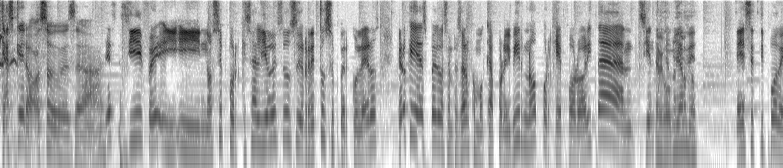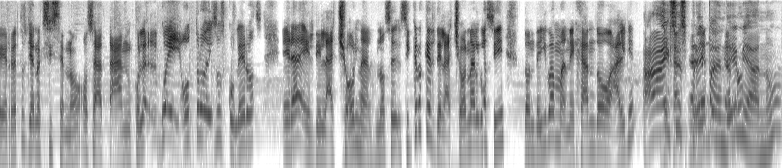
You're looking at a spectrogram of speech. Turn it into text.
qué asqueroso, güey, o sea. Ese sí fue, y, y no sé por qué salió esos retos super culeros. Creo que ya después los empezaron como que a prohibir, ¿no? Porque por ahorita siento El que gobierno. De ese tipo de retos ya no existen, ¿no? O sea, tan culero. Güey, otro de esos culeros era el de la chona. No sé, sí creo que el de la chona, algo así, donde iba manejando a alguien. Ah, eso es pre-pandemia, ¿no?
